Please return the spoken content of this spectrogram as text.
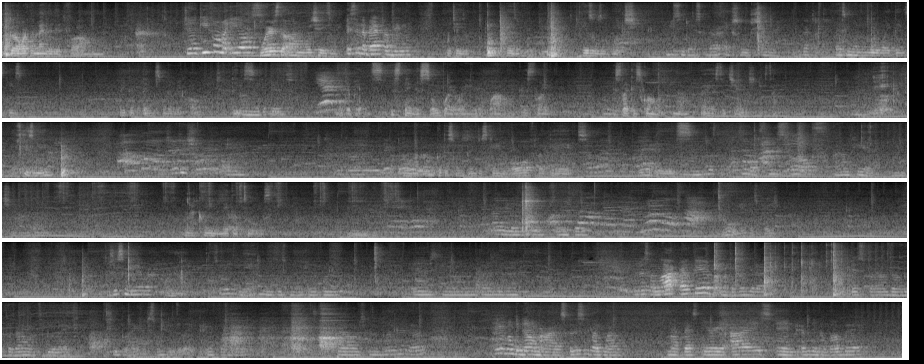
The girl recommended it for um. Jill, can you find my EOS? Where's the um witch hazel? It's in the bathroom, Jamie. Witch hazel. Hazel. Hazel's a witch. Let me see this because I actually showing. I forgot to Pass me one of the little white things, please. Makeup things, whatever they're called. These um, makeup pens. This thing is so bright right here. Wow. It's like it's like it's glowing. No, that has to change next time. Excuse me. I just show it and and go ahead with it? Oh my god, look at this whole thing just came off like that. Where is what's the, what's the face off? I don't care. I'm not sure. I'm not clean the makeup tools. Oh yeah, that's pretty. Is this a mirror or no? So yeah, I'm gonna use this one in the. And oh, there's a lot right there, but I'm gonna bring it up with this brown tone because I don't want it to be like too bright. I just want it to be like corner. So I'm just gonna blend it up. I'm gonna be with my eyes because this is like my my best area. Eyes and everything above that.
